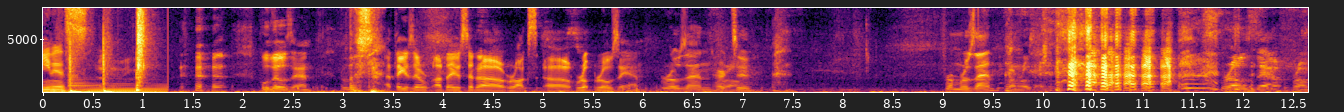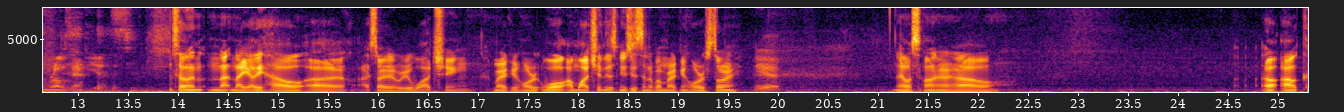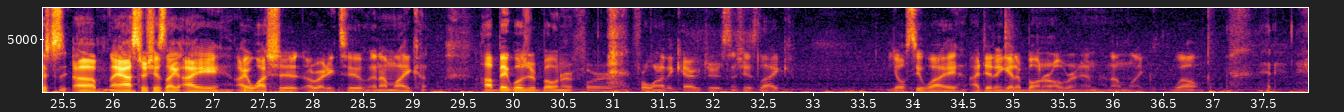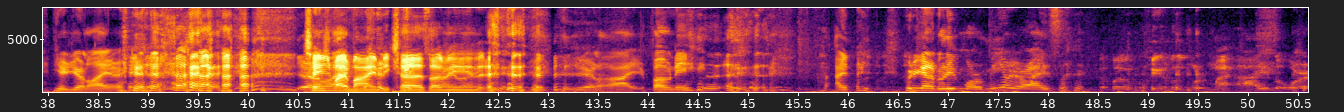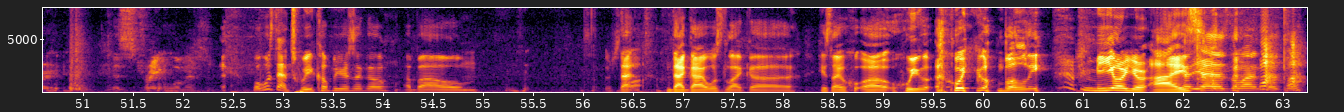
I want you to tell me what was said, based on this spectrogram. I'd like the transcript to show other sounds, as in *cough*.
penis. *laughs* Who Roseanne? I think you said I thought you said uh, Rox, uh Ro- Roseanne Roseanne, her From- too. From Roseanne. from Roseanne. *laughs* Roseanne from Roseanne. Yes. I'm telling Na- Nayeli how uh, I started rewatching American Horror. Well, I'm watching this new season of American Horror Story. Yeah. And I was telling her how. Uh, uh, cause um, I asked her, she's like, I I watched it already too, and I'm like, how big was your boner for for one of the characters? And she's like, you'll see why I didn't get a boner over him. And I'm like, well, *laughs* You're you're a liar. *laughs* You're a change my mind *laughs* because I mean, you're a liar, phony. I, who are you gonna believe more, me or your eyes? my eyes or the straight woman? What was that tweet a couple years ago about um, that that guy was like uh he's like who- uh, who you *laughs* who you gonna believe me or your eyes? yeah, that's the one. That's the,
